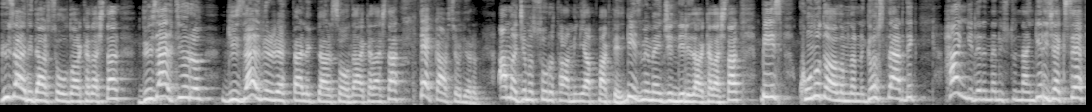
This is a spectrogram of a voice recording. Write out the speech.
Güzel bir ders oldu arkadaşlar. Düzeltiyorum. Güzel bir rehberlik dersi oldu arkadaşlar. Tekrar söylüyorum. Amacımız soru tahmini yapmak değil. Biz mümencin değiliz arkadaşlar. Biz konu dağılımlarını gösterdik. Hangilerinden üstünden gelecekse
